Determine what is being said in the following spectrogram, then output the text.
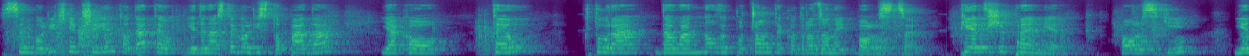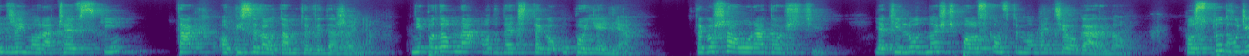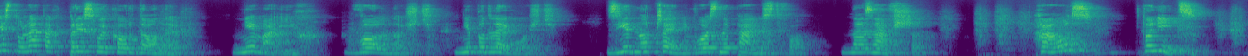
symbolicznie przyjęto datę 11 listopada jako tę, która dała nowy początek odrodzonej Polsce. Pierwszy premier Polski, Jędrzej Moraczewski, tak opisywał tamte wydarzenia. Niepodobna oddać tego upojenia, tego szału radości, jaki ludność polską w tym momencie ogarnął. Po 120 latach prysły kordony. Nie ma ich. Wolność, niepodległość, zjednoczenie, własne państwo. Na zawsze. Chaos to nic.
